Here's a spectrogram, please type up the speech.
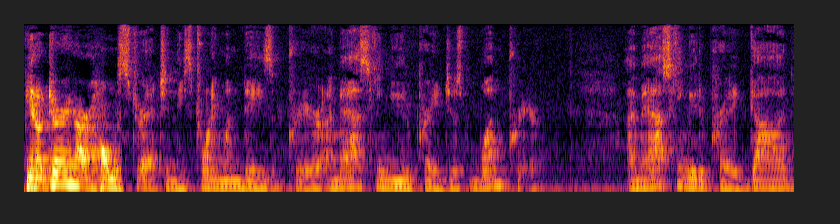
You know, during our home stretch in these 21 days of prayer, I'm asking you to pray just one prayer. I'm asking you to pray, God,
